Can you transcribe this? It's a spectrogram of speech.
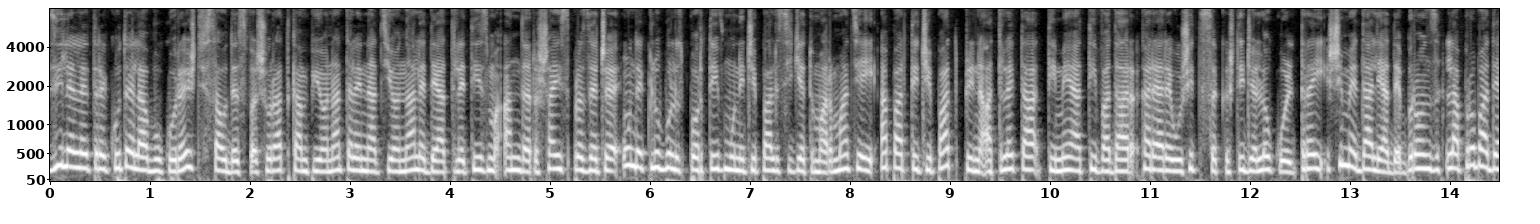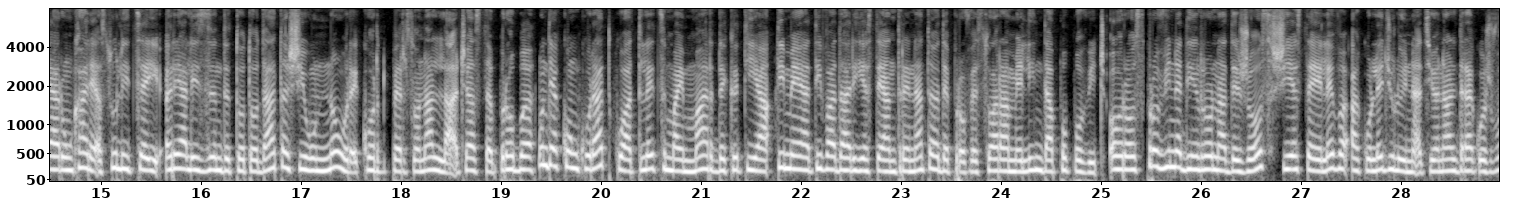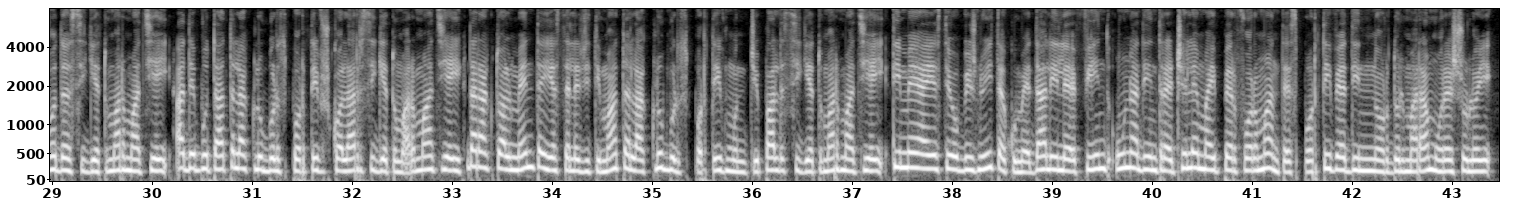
Zilele trecute la București s-au desfășurat campionatele naționale de atletism Under 16, unde clubul sportiv municipal Sighetul Marmației a participat prin atleta Timea Tivadar, care a reușit să câștige locul 3 și medalia de bronz la proba de aruncare a suliței, realizând totodată și un nou record personal la această probă, unde a concurat cu atleți mai mari decât ea. Timea Tivadar este antrenată de profesoara Melinda Popovici Oros, provine din Rona de Jos și este elevă a Colegiului Național Dragoș Vodă Sighetul Marmației Marmației. A debutat la clubul sportiv școlar Sighetul Marmației, dar actualmente este legitimată la clubul sportiv municipal Sighetul Marmației. Timea este obișnuită cu medaliile, fiind una dintre cele mai performante sportive din nordul Maramureșului.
